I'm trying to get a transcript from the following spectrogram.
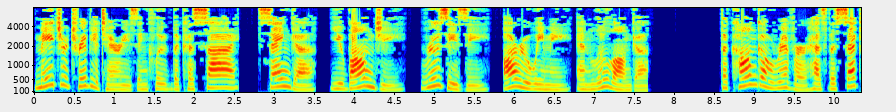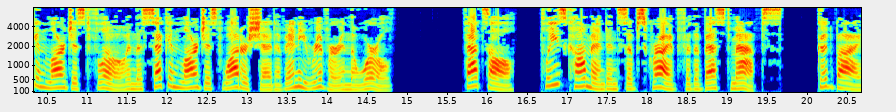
Major tributaries include the Kasai, Sanga, Ubangi, Ruzizi, Aruwimi, and Lulonga. The Congo River has the second largest flow and the second largest watershed of any river in the world. That's all. Please comment and subscribe for the best maps. Goodbye.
